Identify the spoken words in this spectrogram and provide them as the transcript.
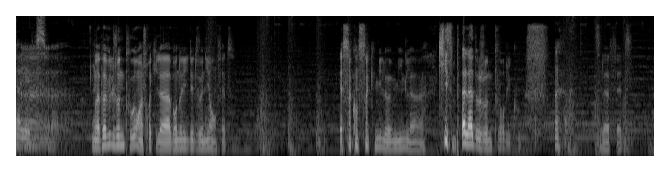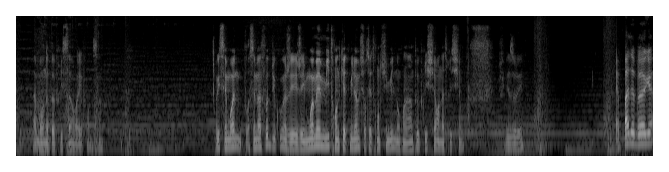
Euh, on n'a pas vu le jaune pour, hein, je crois qu'il a abandonné l'idée de venir en fait. Il y a 55 000 Ming là qui se baladent au jaune pour du coup. C'est la fête. Ah bon on n'a pas pris ça, on va aller prendre ça. Oui c'est moi, c'est ma faute du coup, j'ai moi-même mis 34 000 hommes sur tes 38 000 donc on a un peu pris cher en attrition. Je suis désolé. Y'a pas de bug.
